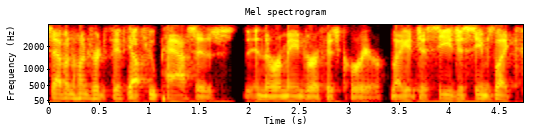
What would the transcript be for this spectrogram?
752 yep. passes in the remainder of his career. Like it just, he just seems like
